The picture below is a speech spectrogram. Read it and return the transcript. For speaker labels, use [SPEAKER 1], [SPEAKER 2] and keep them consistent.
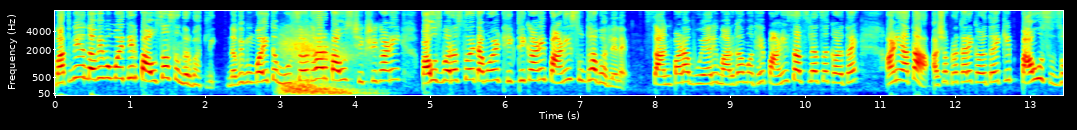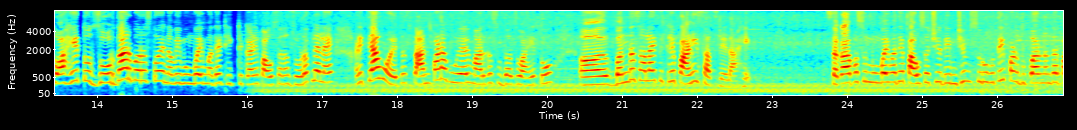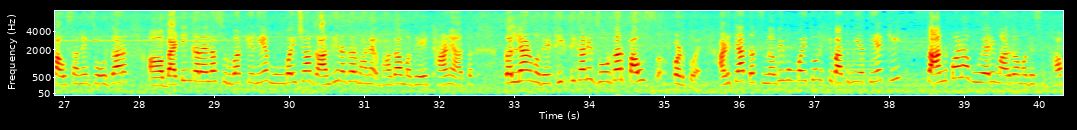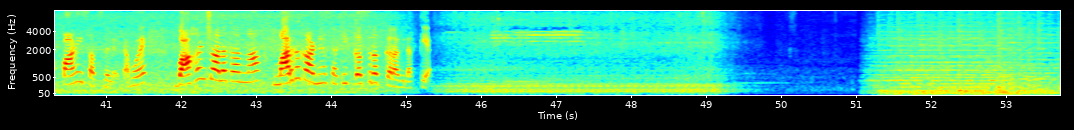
[SPEAKER 1] बातमी आहे नवी मुंबईतील पावसासंदर्भातली नवी मुंबईत मुसळधार पाऊस ठिकठिकाणी पाऊस बरसतोय त्यामुळे ठिकठिकाणी पाणी सुद्धा भरलेलं आहे सानपाडा भुयारी मार्गामध्ये पाणी साचल्याचं कळतंय आणि आता अशा प्रकारे कळतंय की पाऊस जो आहे तो जोरदार बरसतोय. नवी मुंबईमध्ये ठिकठिकाणी पावसानं झोडपलेला आहे आणि त्यामुळेच सानपाडा भुयारी मार्ग सुद्धा जो आहे तो बंद झालाय तिथे पाणी साचलेलं आहे. सकाळपासून मुंबईमध्ये पावसाची रिमझिम सुरू होती पण दुपारनंतर पावसाने जोरदार बॅटिंग करायला सुरुवात केली आहे. मुंबईच्या गांधीनगर भाण्या- भागामध्ये ठाण्यात कल्याणमध्ये ठिकठिकाणी जोरदार पाऊस पडतोय. आणि त्यातच नवी मुंबईतून ही बातमी येते की सानपाडा भुयारी मार्गामध्ये सुद्धा पाणी साचलेलं आहे. त्यामुळे वाहन चालकांना मार्ग काढण्यासाठी कसरत करावी लागते.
